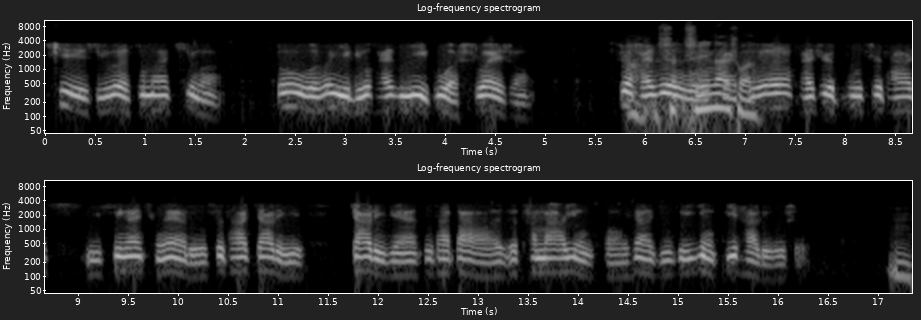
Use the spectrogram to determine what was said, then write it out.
气有点生他气嘛。中午我说你留孩子，你也给我说一声。这孩子我感觉还是不是他心甘情愿留，是他家里家里边是他爸他妈硬，好像就给硬逼他留是。嗯，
